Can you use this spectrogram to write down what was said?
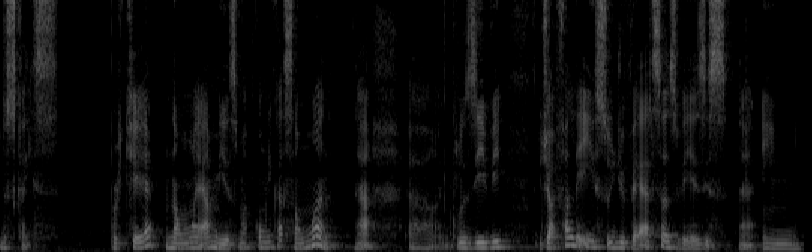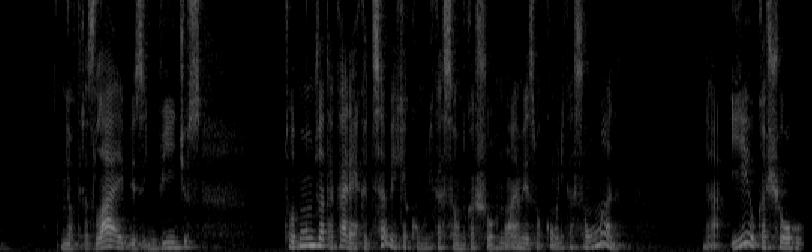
dos cães? Porque não é a mesma comunicação humana, né? Uh, inclusive, já falei isso diversas vezes né? em, em outras lives, em vídeos, todo mundo já tá careca de saber que a comunicação do cachorro não é a mesma comunicação humana. Né? E o cachorro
